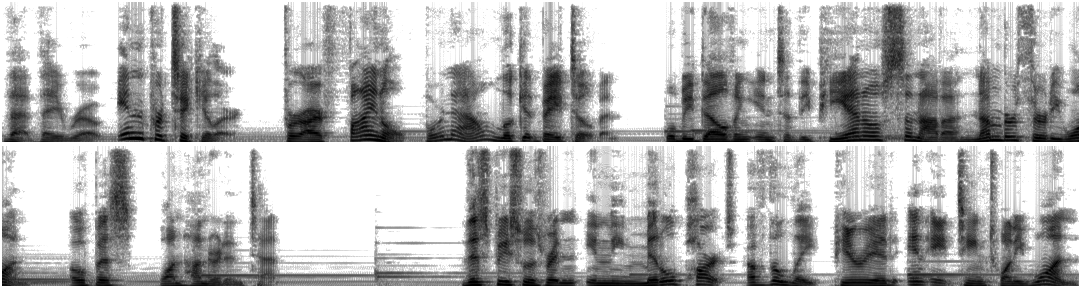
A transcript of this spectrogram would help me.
that they wrote. In particular, for our final, for now, look at Beethoven, we'll be delving into the Piano Sonata number 31, opus 110. This piece was written in the middle part of the late period in 1821,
